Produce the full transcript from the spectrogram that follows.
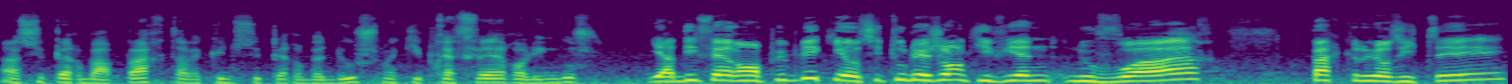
un superbe appart avec une superbe douche, mais qui préfère Rolling Douche. Il y a différents publics, il y a aussi tous les gens qui viennent nous voir par curiosité.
